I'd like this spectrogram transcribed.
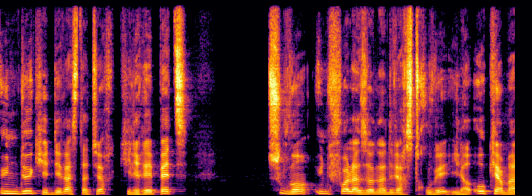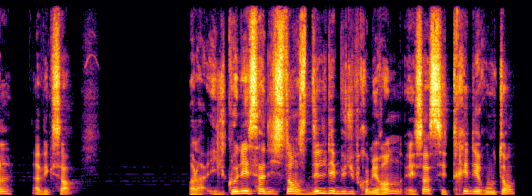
1-2 qui est dévastateur, qu'il répète souvent une fois la zone adverse trouvée. Il a aucun mal avec ça. Voilà, il connaît sa distance dès le début du premier round, et ça c'est très déroutant.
